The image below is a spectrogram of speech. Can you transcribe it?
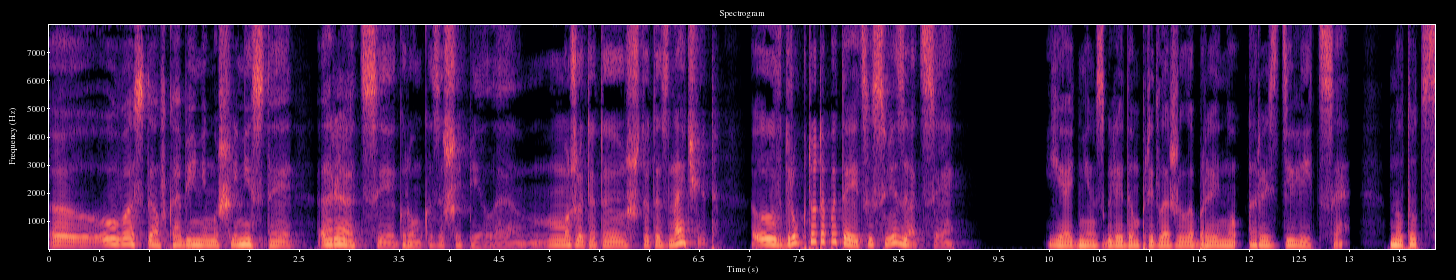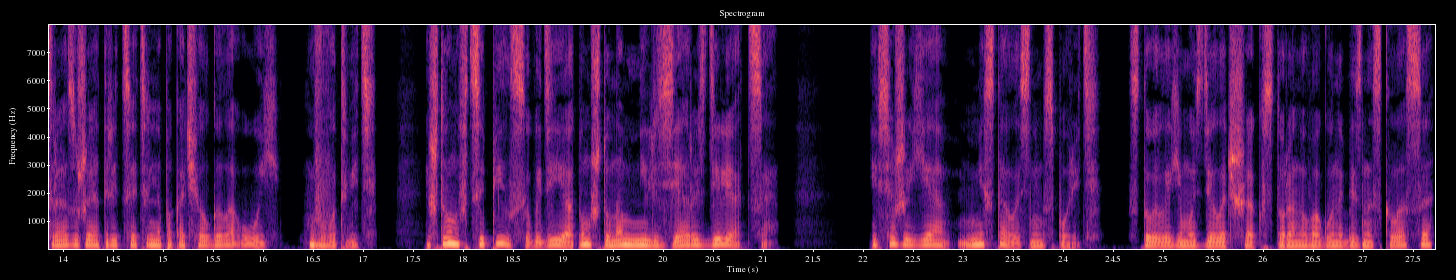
«Э, «У вас там в кабине машиниста рация громко зашипела. Может, это что-то значит? Вдруг кто-то пытается связаться?» Я одним взглядом предложила Брайну разделиться — но тот сразу же отрицательно покачал головой. Вот ведь. И что он вцепился в идею о том, что нам нельзя разделяться. И все же я не стала с ним спорить. Стоило ему сделать шаг в сторону вагона бизнес-класса,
